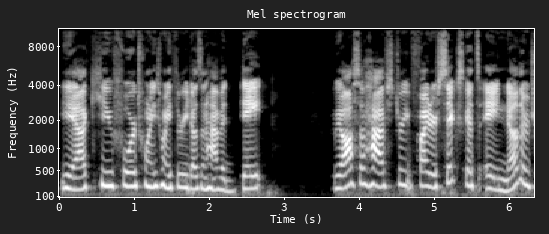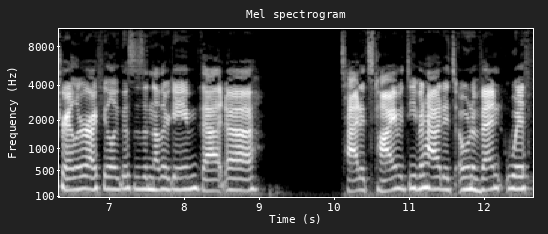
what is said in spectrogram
Yeah, Q4 2023 doesn't have a date. We also have Street Fighter 6 gets another trailer. I feel like this is another game that uh it's had its time. It's even had its own event with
